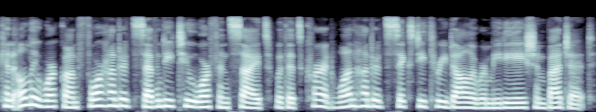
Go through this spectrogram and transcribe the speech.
can only work on 472 orphan sites with its current $163 remediation budget.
